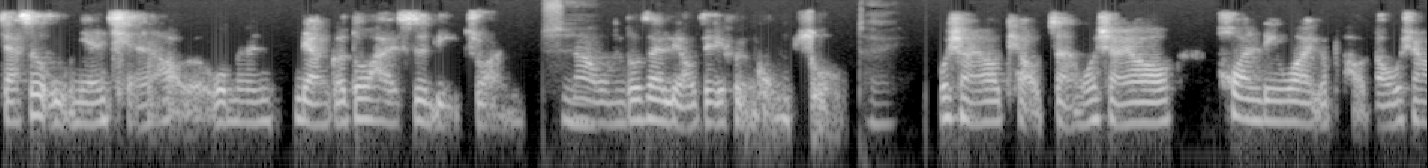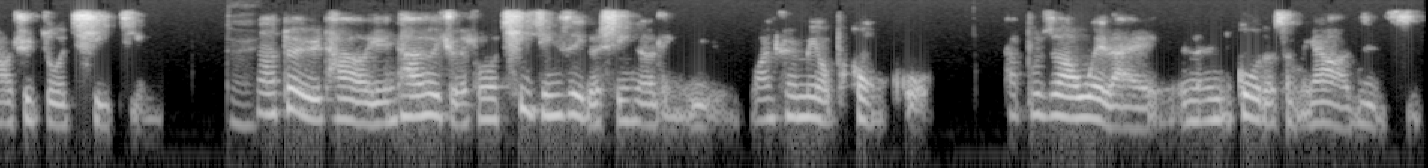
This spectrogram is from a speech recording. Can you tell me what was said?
假设五年前好了，我们两个都还是理专，是，那我们都在聊这一份工作。对，我想要挑战，我想要换另外一个跑道，我想要去做迄今。对，那对于他而言，他会觉得说，迄今是一个新的领域，完全没有碰过，他不知道未来能过得什么样的日子。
